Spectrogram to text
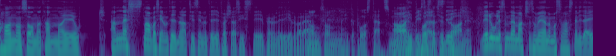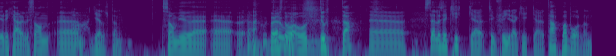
har någon sån att han har gjort, han näst snabbast genom tiderna till sina 10 första assist i Premier League eller vad det är. Någon sån hittepå-stat som Ja, eh, visar hur bra han är. Det roligaste med den matchen som vi ändå måste fastna vid är ju Rikardisson, eh, Ja, hjälten. som ju eh, eh, börjar stå och dutta, eh, Ställer sig, kickar, typ fyra kickar, tappar bollen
